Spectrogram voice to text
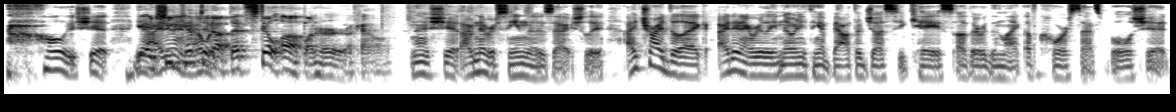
Holy shit! Yeah, yeah she kept it what, up. That's still up on her account. No shit. I've never seen those actually. I tried to like. I didn't really know anything about the Jussie case other than like, of course that's bullshit.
